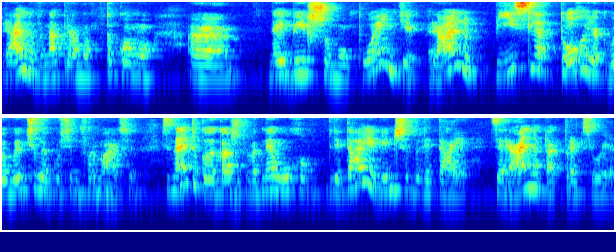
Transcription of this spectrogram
реально вона прямо в такому е, найбільшому поінті, реально після того, як ви вивчили якусь інформацію. Це знаєте, коли кажуть, в одне ухо влітає, в інше вилітає. Це реально так працює.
